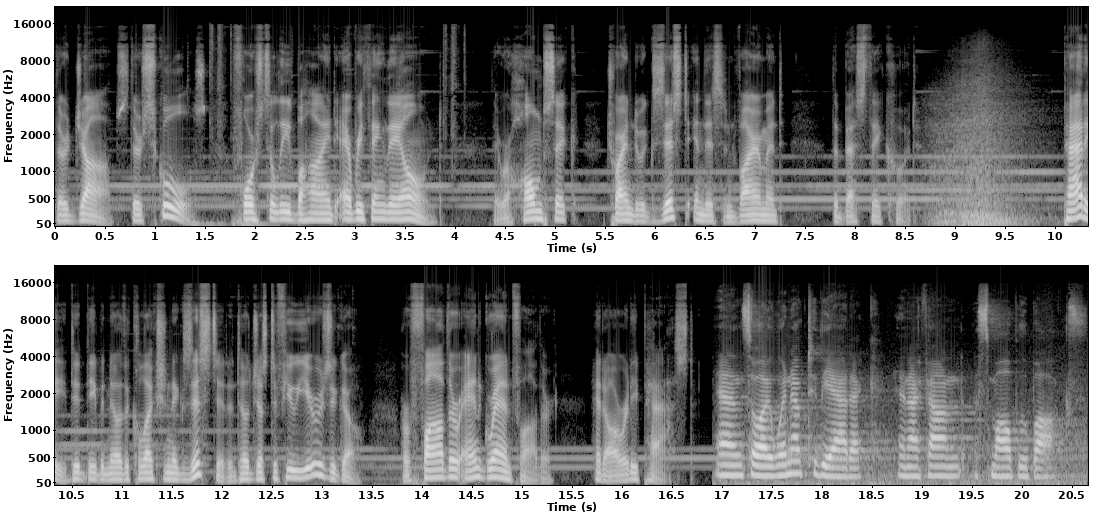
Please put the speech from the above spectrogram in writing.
their jobs, their schools, forced to leave behind everything they owned. They were homesick, trying to exist in this environment the best they could. Patty didn't even know the collection existed until just a few years ago. Her father and grandfather had already passed. And so I went up to the attic and I found a small blue box.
